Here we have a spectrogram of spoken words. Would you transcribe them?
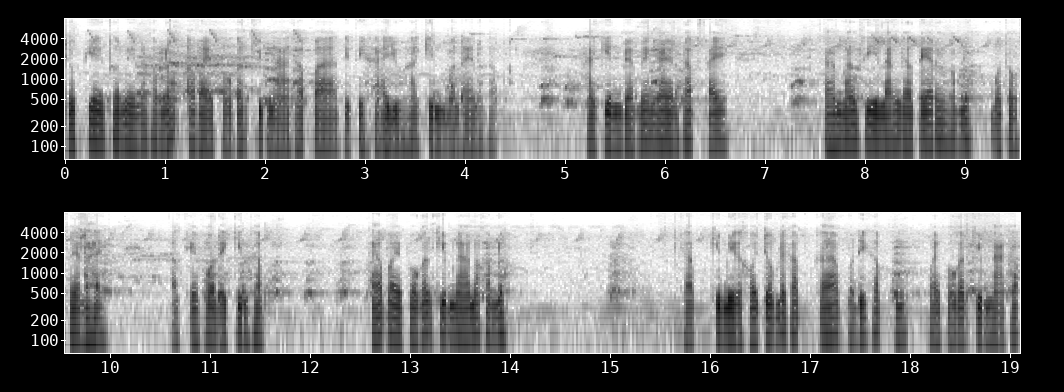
จบเพียงเท่านี้นะครับเนาะเอาไว้พบกันคลิปหน้าครับว่าสิไปหาอยู่หากินบันไดนะครับหากินแบบง่ายๆนะครับใส่ สามหลังสีล้างแล้วแต่นะครับเนาะบ่ต้องใส่ลายโอเคพอได้กินครับครับไปพอกันคลิปหน้าเนาะครับเนาะครับคลิปนี้ก็ขอจบเลยครับครับสวัสดีครับผมไปพอกันคลิปหน้าครับ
